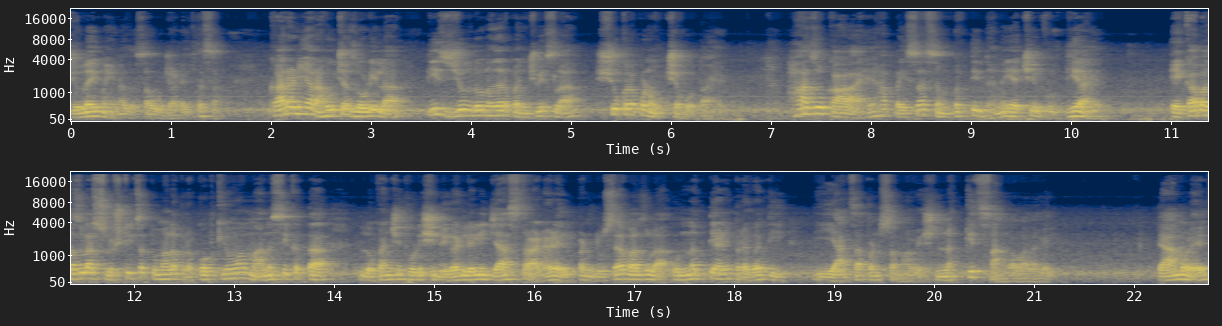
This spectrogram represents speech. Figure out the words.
जुलै महिना जसा उजाडेल तसा. कारण या राहूच्या जोडीला तीस जून दोन हजार पंचवीसला शुक्र पण उच्च होत आहे. हा जो काळ आहे हा पैसा संपत्ती धन याची वृद्धी आहे. एका बाजूला सृष्टीचा तुम्हाला प्रकोप किंवा मानसिकता लोकांची थोडीशी बिघडलेली जास्त आढळेल पण दुसऱ्या बाजूला उन्नती आणि प्रगती याचा पण समावेश नक्कीच सांगावा लागेल. त्यामुळे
